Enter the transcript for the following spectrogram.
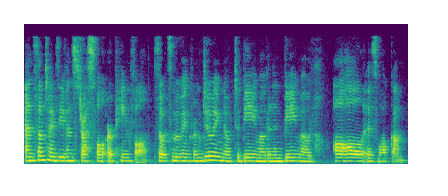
and sometimes even stressful or painful. So it's moving from doing mode to being mode, and in being mode, all is welcome,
